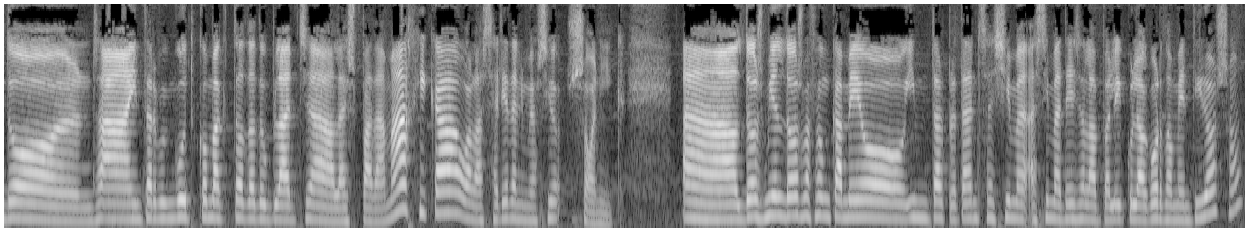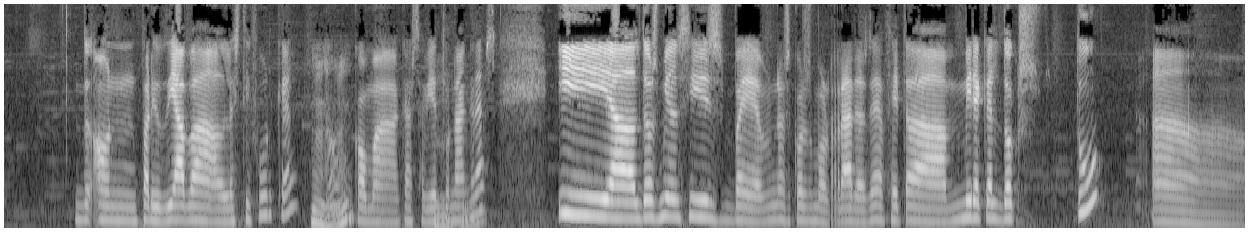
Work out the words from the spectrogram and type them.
Doncs ha intervingut com a actor de doblatge a l'Espada Màgica o a la sèrie d'animació Sonic. Uh, el 2002 va fer un cameo interpretant-se a si mateix a la pel·lícula Gordo Mentiroso on parodiava el Steve Urkel no? Mhm. com a que s'havia tornat gras i el 2006 bé, unes coses molt rares eh? ha fet uh, Miracle Dogs 2 uh,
